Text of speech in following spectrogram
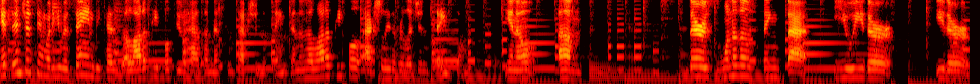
it's interesting what he was saying because a lot of people do have the misconception of things, and a lot of people actually the religion saves them. You know, um, there's one of those things that you either either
